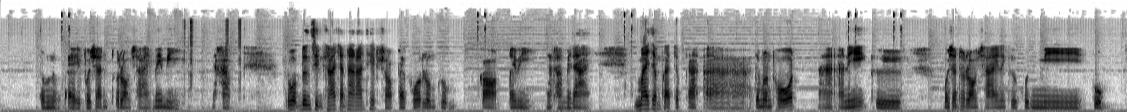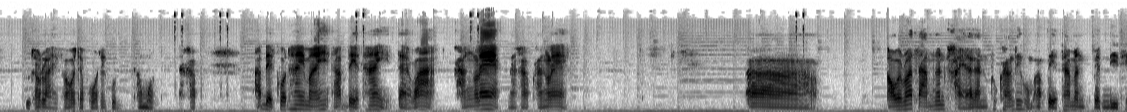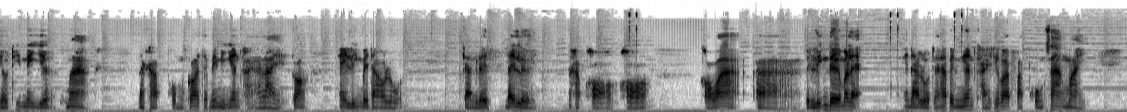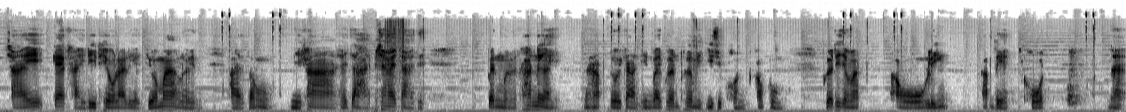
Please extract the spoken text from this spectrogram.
ตรงไอ้เวอร์ชันทดลองใช้ไม่มีนะครับ ระบบดึงสินค้าจากหน้าร้านเทปช็อปไปโพสต์ลงกลุ่มก็ไม่มีนะทำไม่ได้ ไม่จำกัดจำกัดจำนวนโพสต์นะฮะอันนี้คือเวอร์ชันทดลองใช้นี่คือคุณมีกลุ่มอยู่เท่าไหร่เขาก็จะโพสต์ให้คุณทั้งหมดนะครับอัปเดตโค้ดให้ไหมอัปเดตให้แต่ว่าครั้งแรกนะครับ ครั้งแรก เอาเป็นว่าตามเงื่อนไขแล้วกันทุกครั้งที่ผมอัปเดตถ้ามันเป็นดีเทลที่ไม่เยอะมากนะครับผมก็จะไม่มีเงื่อนไขอะไร ก็ให้ลิงก์ไปดาวน์โหลดกันเล่นได้เลยนะครับขอขอขอว่าอ่าเป็นลิงก์เดิมมาแหละให้ดาวน์โหลดแต่ถ้าเป็นเงื่อนไขที่ว่าปรับโครงสร้างใหม่ ใช้แก้ไขดีเทลรายละเอียดเยอะมากเลย อาจจะต้องมีค่าใช้จ่ายไม่ใช่ค่าใช้จ่ายสิเป็นเหมือนค่าเหนื่อยนะครับ โดยการอินไว้เพื่อนเพิ่มอีก 20 คนเข้ากลุ่ม เพื่อที่จะมาเอาลิงก์ อัปเดตโค้ดนะ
